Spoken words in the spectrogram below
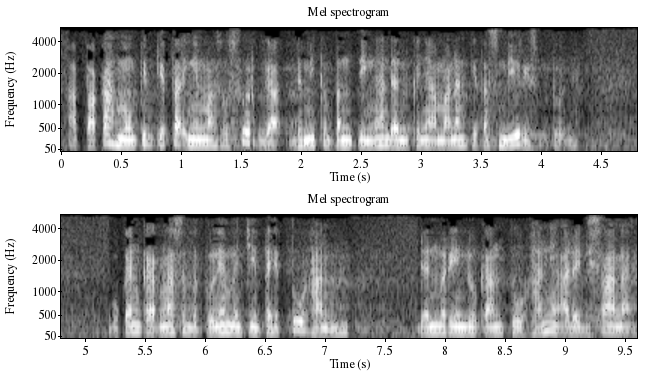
Apakah mungkin kita ingin masuk surga demi kepentingan dan kenyamanan kita sendiri sebetulnya? Bukan karena sebetulnya mencintai Tuhan dan merindukan Tuhan yang ada di sana.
